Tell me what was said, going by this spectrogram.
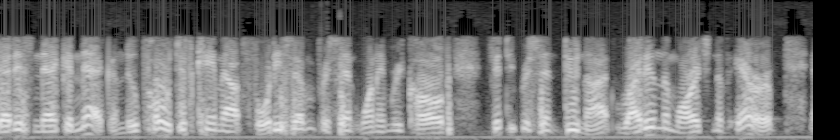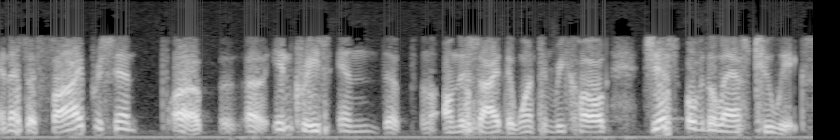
that is neck and neck. A new poll just came out: 47% want him recalled, 50% do not, right in the margin of error, and that's a 5% uh, uh, increase in the on the side that wants him recalled just over the last two weeks.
